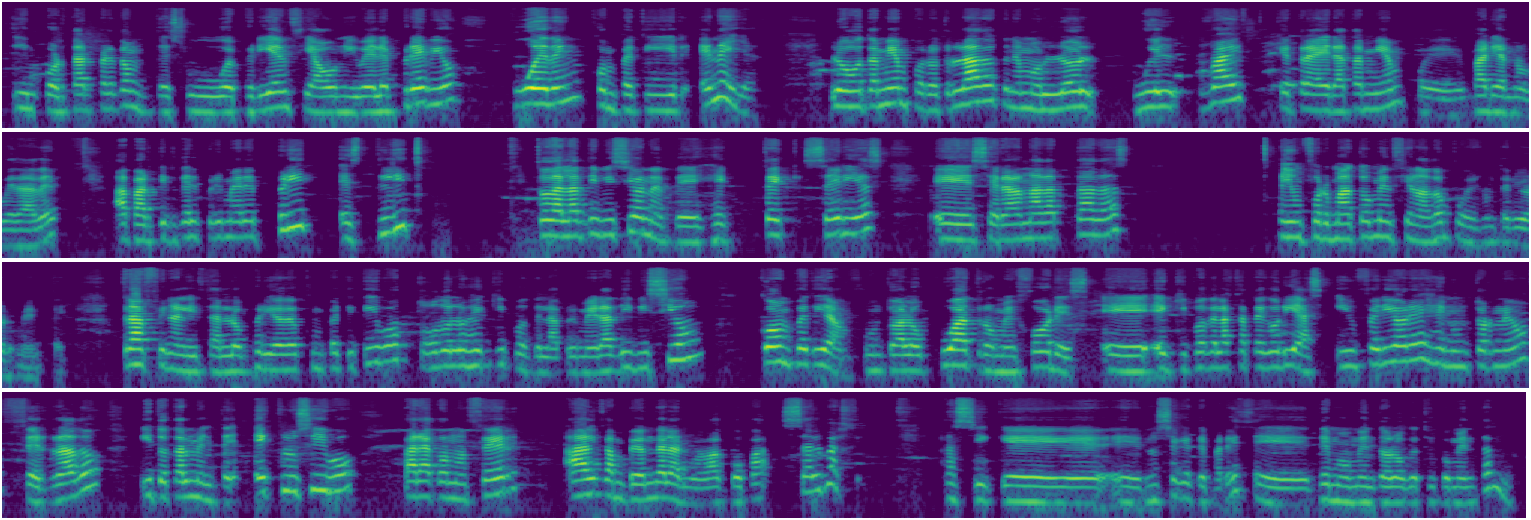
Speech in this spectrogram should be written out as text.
importar, perdón, de su experiencia o niveles previos, pueden competir en ellas. Luego también, por otro lado, tenemos LOL Will Rise, que traerá también pues, varias novedades. A partir del primer split, split todas las divisiones de Hectech Series eh, serán adaptadas en formato mencionado pues, anteriormente. Tras finalizar los periodos competitivos, todos los equipos de la primera división competirán junto a los cuatro mejores eh, equipos de las categorías inferiores en un torneo cerrado y totalmente exclusivo para conocer al campeón de la nueva Copa Salvaje. Así que eh, no sé qué te parece de momento lo que estoy comentando.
